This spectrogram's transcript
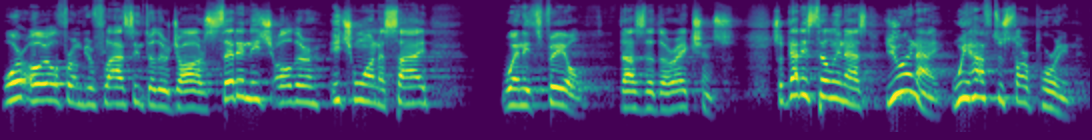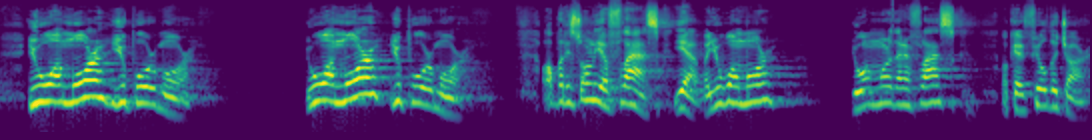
Pour oil from your flask into their jars, setting each other, each one aside when it's filled. That's the directions. So God is telling us, you and I, we have to start pouring. You want more, you pour more. You want more, you pour more. Oh, but it's only a flask. Yeah, but you want more? You want more than a flask? Okay, fill the jar.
